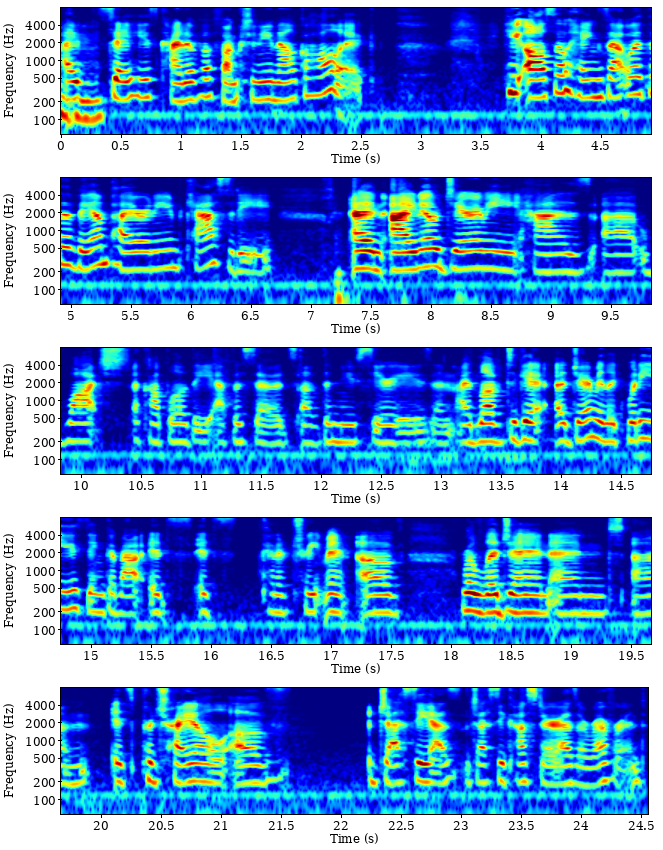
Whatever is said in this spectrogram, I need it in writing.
Mm-hmm. I'd say he's kind of a functioning alcoholic. He also hangs out with a vampire named Cassidy, and I know Jeremy has uh, watched a couple of the episodes of the new series, and I'd love to get uh, Jeremy. Like, what do you think about its its kind of treatment of religion and um, its portrayal of Jesse as Jesse Custer as a reverend?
